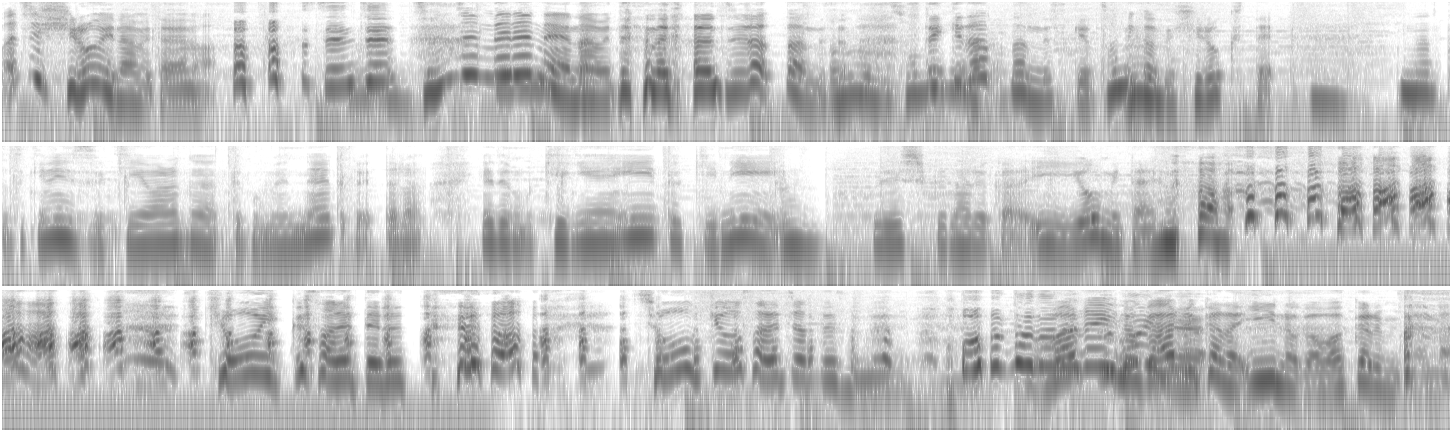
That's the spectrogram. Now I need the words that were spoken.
マジ広いなみたいな。全然？全然寝れねえなみたいな感じだったんですよ。うん素敵だったんですけどとにかく広くて、なった時に「機嫌悪くなってごめんね」とか言ったら「いやでも機嫌いい時にうん。嬉しくなるからいいよ」みたいな 教育されてるって。調教されちゃってですね。本当だね悪いのがあるらからいいのが分かるみたいな。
